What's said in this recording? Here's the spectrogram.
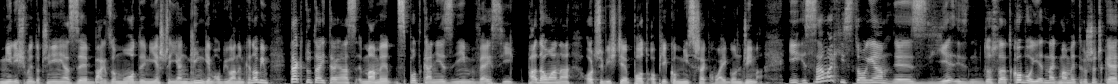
mieliśmy do czynienia z bardzo młodym, jeszcze younglingiem Obi-Wanem Kenobim, tak tutaj teraz mamy spotkanie z nim w wersji Padawana, oczywiście pod opieką mistrza Qui-Gon Jima. I sama historia, e, dodatkowo jednak mamy troszeczkę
